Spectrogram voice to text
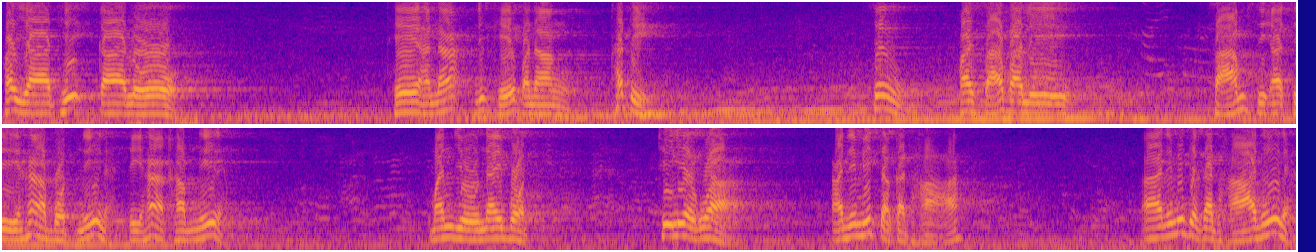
พยาธิกาโล เทหนะนิเขปนังคติ ซึ่งภาษาบาลีสามสี่อะสี่ห้าบทนี้นะสี่ห้าคำนี้นะมันอยู่ในบทที่เรียกว่า อนิมิตตกถาอานิมิตตกถานี้เนี่ย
